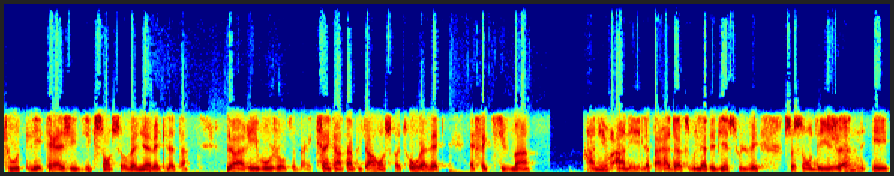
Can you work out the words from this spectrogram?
toutes les tragédies qui sont survenues avec le temps. Là arrive aujourd'hui, ben, 50 ans plus tard, on se retrouve avec effectivement, en, en, le paradoxe, vous l'avez bien soulevé, ce sont des jeunes et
